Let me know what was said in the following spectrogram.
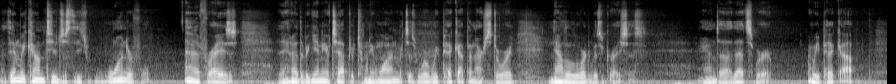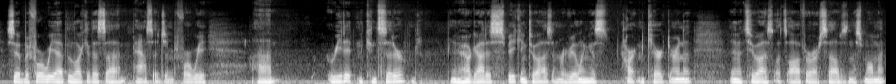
But then we come to just these wonderful uh, phrases, you know, at the beginning of chapter 21, which is where we pick up in our story. Now the Lord was gracious. And uh, that's where we pick up. So before we have to look at this uh, passage and before we um, read it and consider, you know, how God is speaking to us and revealing his heart and character in it, in it to us, let's offer ourselves in this moment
